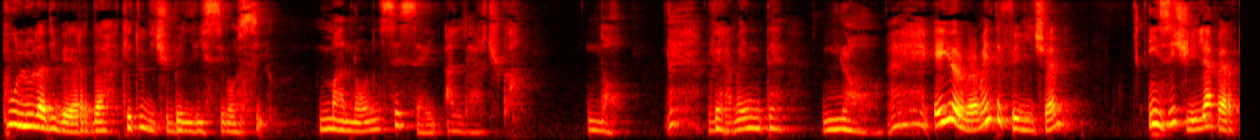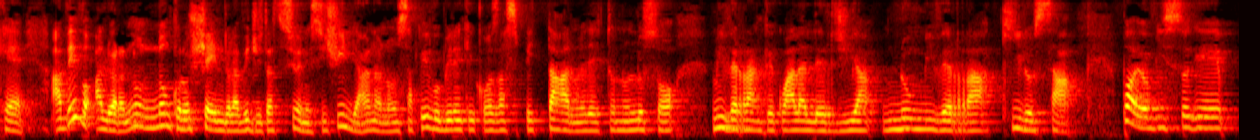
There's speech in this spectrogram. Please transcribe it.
pullula di verde, che tu dici bellissimo, sì, ma non se sei allergica. No, veramente no. E io ero veramente felice in Sicilia perché avevo, allora non, non, conoscendo la vegetazione siciliana, non sapevo bene che cosa aspettarmi, ho detto non lo so, mi verrà anche qua l'allergia, non mi verrà, chi lo sa. Poi ho visto che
